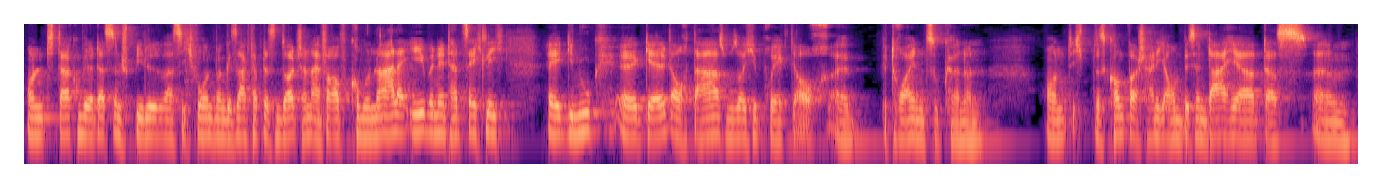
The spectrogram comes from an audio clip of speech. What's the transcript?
Und da kommt wieder das ins Spiel, was ich vorhin schon gesagt habe, dass in Deutschland einfach auf kommunaler Ebene tatsächlich äh, genug äh, Geld auch da ist, um solche Projekte auch äh, betreuen zu können. Und ich, das kommt wahrscheinlich auch ein bisschen daher, dass ähm,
